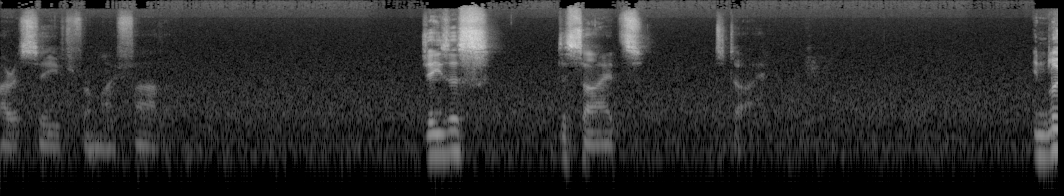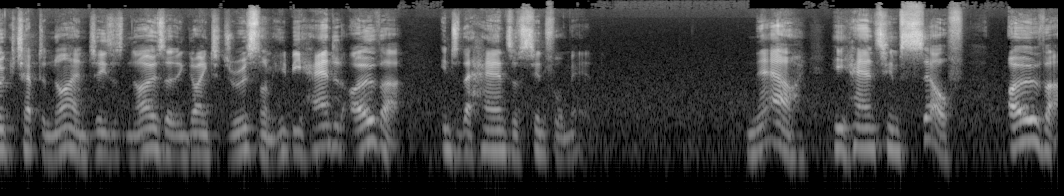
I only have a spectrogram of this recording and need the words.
I received from my Father. Jesus decides to die. In Luke chapter 9, Jesus knows that in going to Jerusalem, he'd be handed over into the hands of sinful men. Now he hands himself over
